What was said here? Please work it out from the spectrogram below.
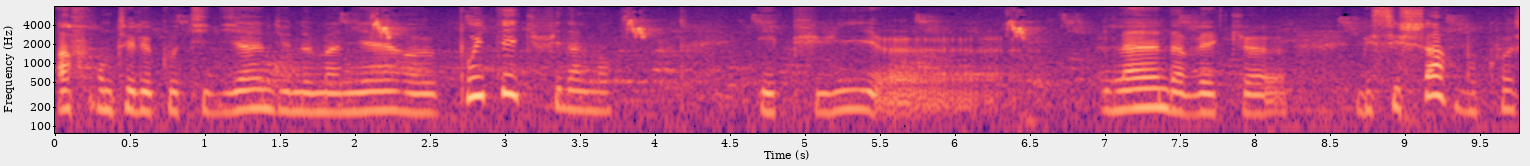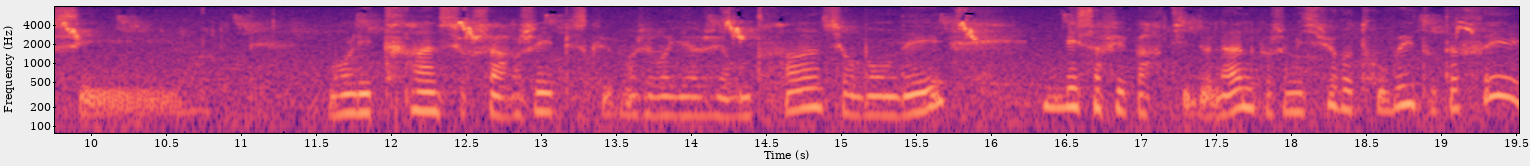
affronter le quotidien d'une manière poétique finalement. Et puis l'Inde avec mais c'est charme, quoi. C'est. Bon, les trains surchargés, puisque moi j'ai voyagé en train, surbondé, mais ça fait partie de l'Inde quand je m'y suis retrouvée tout à fait.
